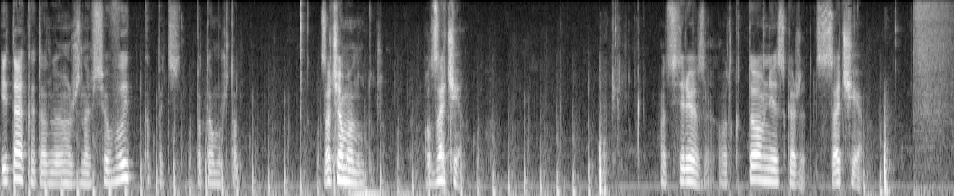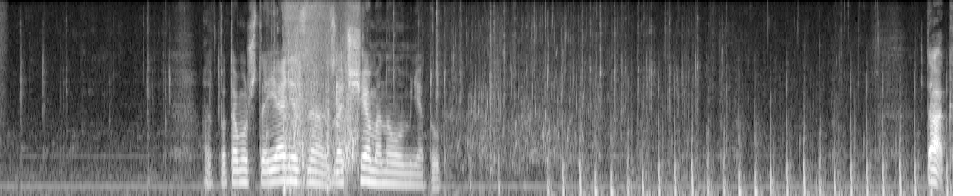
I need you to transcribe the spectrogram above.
и так это нужно все выкопать, потому что... Зачем оно тут? Вот зачем? Вот серьезно, вот кто мне скажет, зачем? Потому что я не знаю, зачем оно у меня тут. Так.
